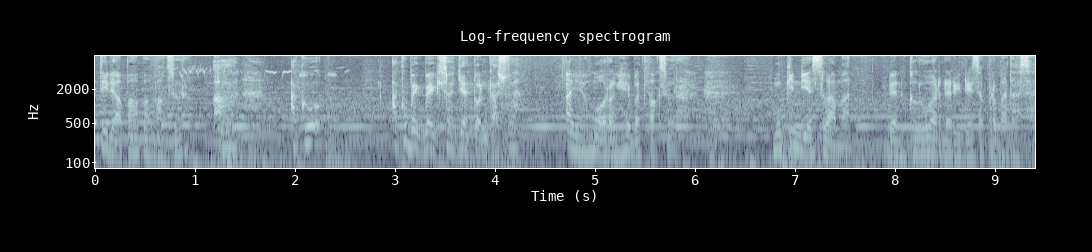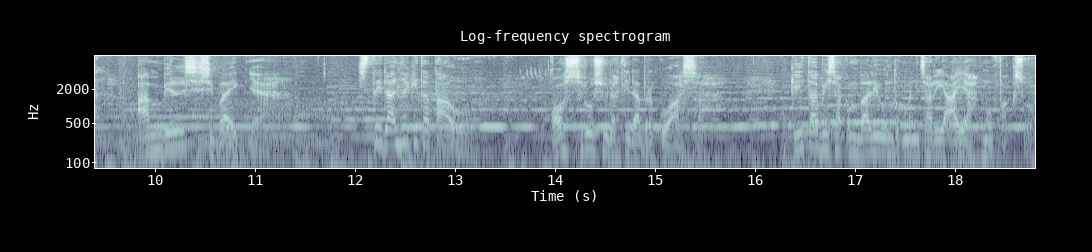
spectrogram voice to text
tidak apa-apa, Faksur? Ah, aku, aku baik-baik saja, Tuan Kasva. Ayahmu orang hebat, Faksur. Mungkin dia selamat dan keluar dari desa perbatasan. Ambil sisi baiknya. Setidaknya kita tahu, Kosru sudah tidak berkuasa. Kita bisa kembali untuk mencari ayahmu, Faksur.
